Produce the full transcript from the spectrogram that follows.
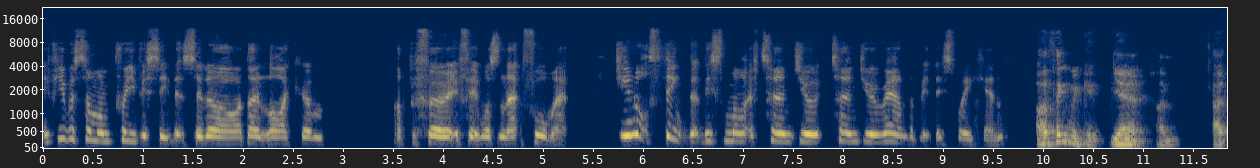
if you were someone previously that said, "Oh, I don't like them," I'd prefer it if it wasn't that format. Do you not think that this might have turned you turned you around a bit this weekend? I think we can. Yeah, I'm, I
